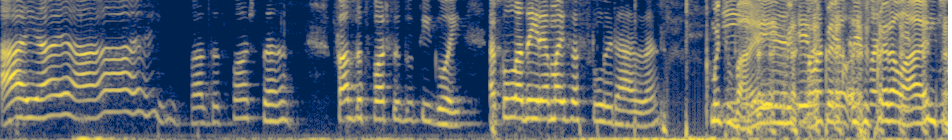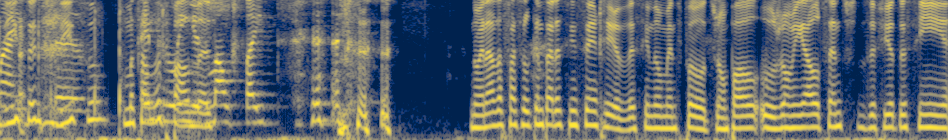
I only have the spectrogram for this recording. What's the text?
Ai, ai, ai, falta de força. Falta de força do Tigoi. A coladeira é mais acelerada. Muito e, bem, muito bem. Espera, espera lá, antes disso, antes disso, uma salva de palmas. mal feitos. Não é nada fácil cantar assim sem rede, assim de um momento para o outro. João Paulo, o João Miguel Santos desafiou-te assim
